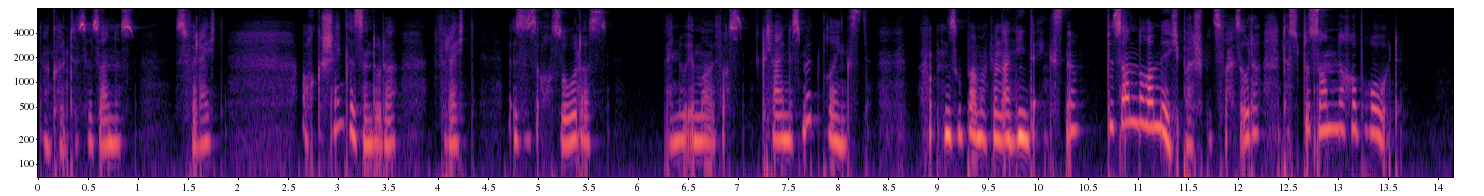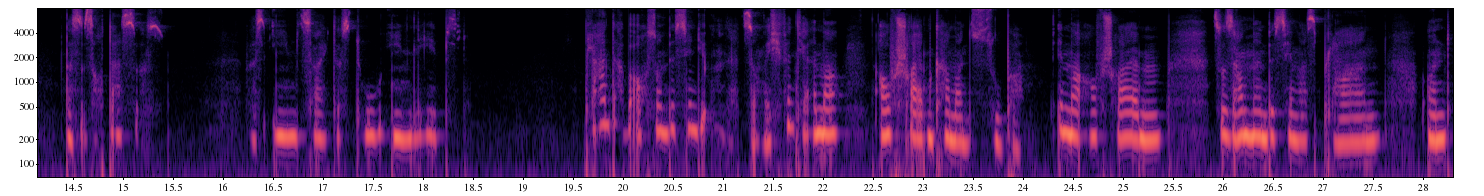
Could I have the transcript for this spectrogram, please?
Dann könnte es ja sein, dass es vielleicht auch Geschenke sind oder vielleicht ist es auch so, dass wenn du immer etwas Kleines mitbringst und im Supermarkt und an ihn denkst, ne? besondere Milch beispielsweise oder das besondere Brot, dass es auch das ist, was ihm zeigt, dass du ihn liebst. Plant aber auch so ein bisschen die Umsetzung. Ich finde ja immer, aufschreiben kann man super. Immer aufschreiben, zusammen ein bisschen was planen und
